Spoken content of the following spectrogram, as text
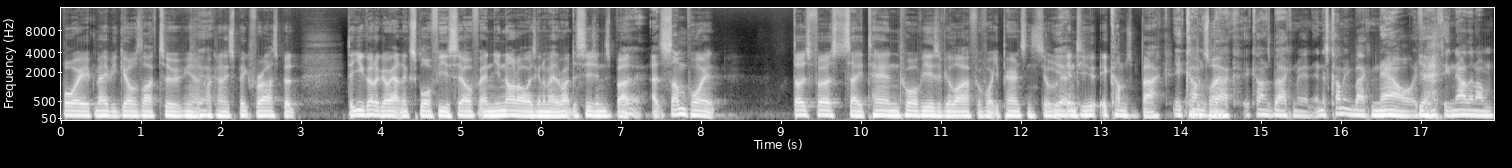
boy, maybe girl's life too. You know, Yeah. I can only speak for us, but that you got to go out and explore for yourself, and you're not always going to make the right decisions. But Yeah. at some point, those first say 10, 12 years of your life of what your parents instilled Yeah. into you, it comes back. It comes back. It comes back, man, and it's coming back now. If Yeah. anything, now that I'm,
